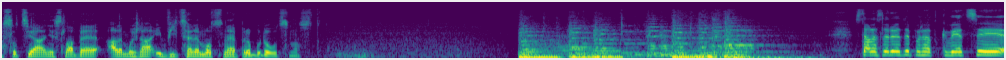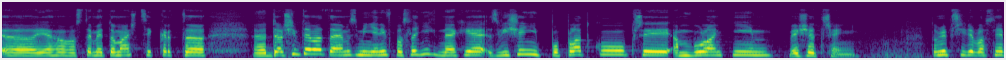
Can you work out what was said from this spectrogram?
sociálně slabé, ale možná i více nemocné pro budoucnost. Stále sledujete pořád k věci. Eh, jeho hostem je Tomáš Cikrt. Eh, dalším tématem zmíněným v posledních dnech je zvýšení poplatku při ambulantním vyšetření. To mi přijde vlastně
